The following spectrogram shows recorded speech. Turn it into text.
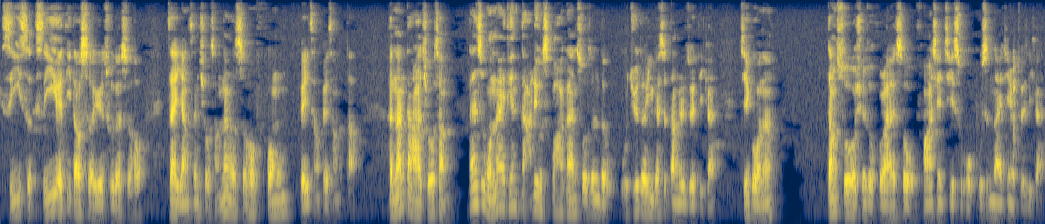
十一十十一月底到十二月初的时候，在扬森球场，那个时候风非常非常的大，很难打的球场。但是我那一天打六十八杆，说真的，我觉得应该是当日最低杆。结果呢，当所有选手回来的时候，我发现其实我不是那一天的最低杆，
